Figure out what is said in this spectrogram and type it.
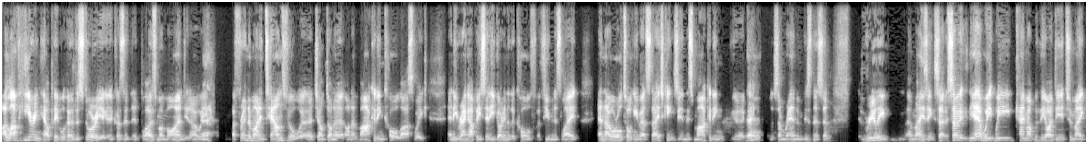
I love hearing how people heard the story because it, it blows my mind. You know, we, yeah. a friend of mine in Townsville uh, jumped on a on a marketing call last week, and he rang up. He said he got into the call a few minutes late, and they were all talking about Stage Kings in this marketing uh, call, yeah. some random business, and really amazing. So, so yeah, we we came up with the idea to make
